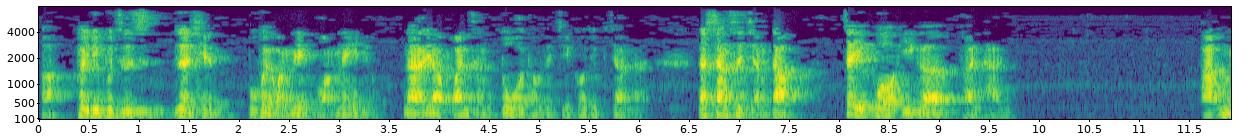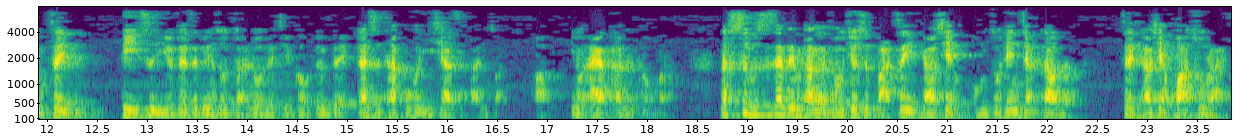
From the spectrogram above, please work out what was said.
啊，汇率不支持，热钱不会往内往内流，那要完成多头的结构就比较难。那上次讲到这一波一个反弹，啊，我们这第一次有在这边说转弱的结构，对不对？但是它不会一下子反转，啊，因为还要盘个头嘛。那是不是这边盘个头，就是把这一条线，我们昨天讲到的这条线画出来？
